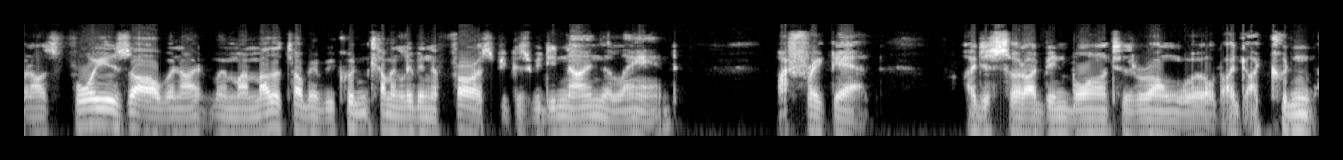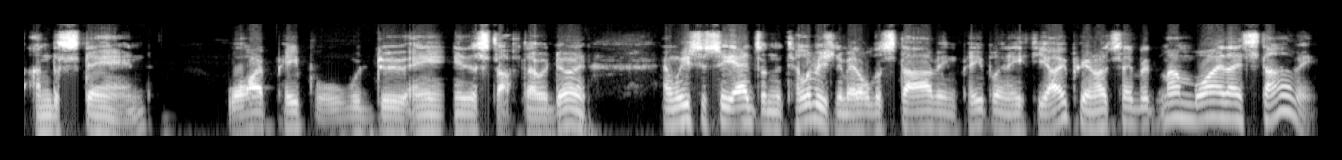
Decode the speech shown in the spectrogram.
when I was four years old, when I when my mother told me we couldn't come and live in the forest because we didn't own the land, I freaked out. I just thought I'd been born into the wrong world. I, I couldn't understand why people would do any of the stuff they were doing. And we used to see ads on the television about all the starving people in Ethiopia, and I'd say, "But mum, why are they starving?"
